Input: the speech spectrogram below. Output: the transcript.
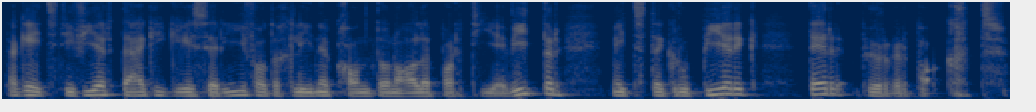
da geht die viertägige Serie der kleinen kantonalen Partien weiter mit der Gruppierung der Bürgerpakt.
